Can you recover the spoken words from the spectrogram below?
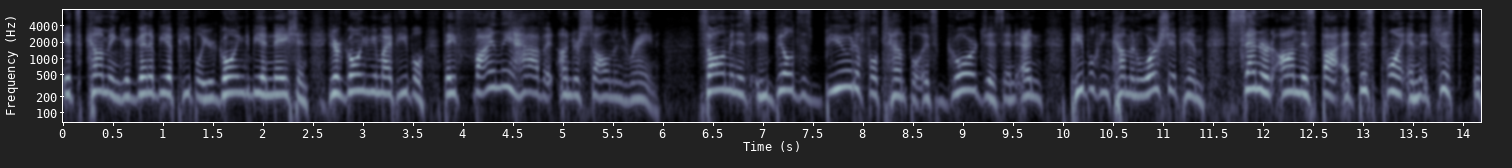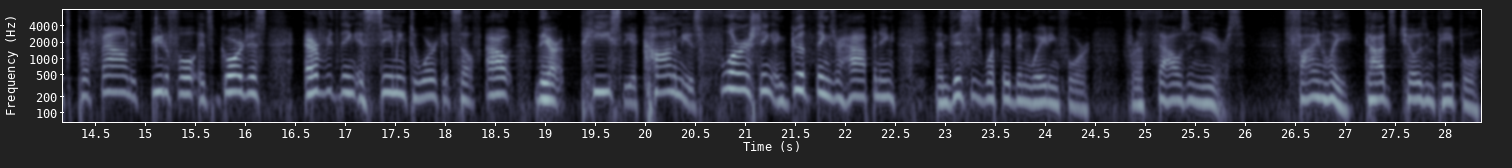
it's coming. You're going to be a people, you're going to be a nation, you're going to be my people. They finally have it under Solomon's reign. Solomon is he builds this beautiful temple. It's gorgeous and, and people can come and worship him centered on this spot at this point. and it's just it's profound, it's beautiful, it's gorgeous. Everything is seeming to work itself out. They are at peace, the economy is flourishing and good things are happening and this is what they've been waiting for for a thousand years. Finally, God's chosen people,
